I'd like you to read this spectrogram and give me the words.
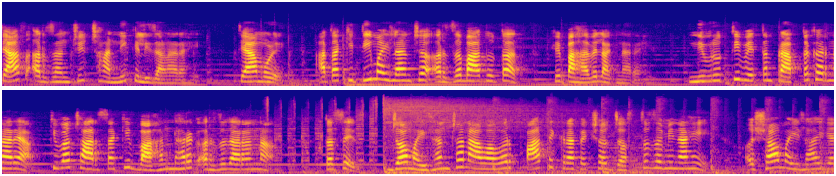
त्याच अर्जांची छाननी केली जाणार आहे. त्यामुळे आता किती महिलांचे अर्ज बाद होतात हे पाहावे लागणार आहे. निवृत्ती वेतन प्राप्त करणाऱ्या किंवा चारचाकी वाहनधारक अर्जदारांना तसेच ज्या महिलांच्या नावावर पाच एकरापेक्षा जास्त जमीन आहे अशा महिला या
